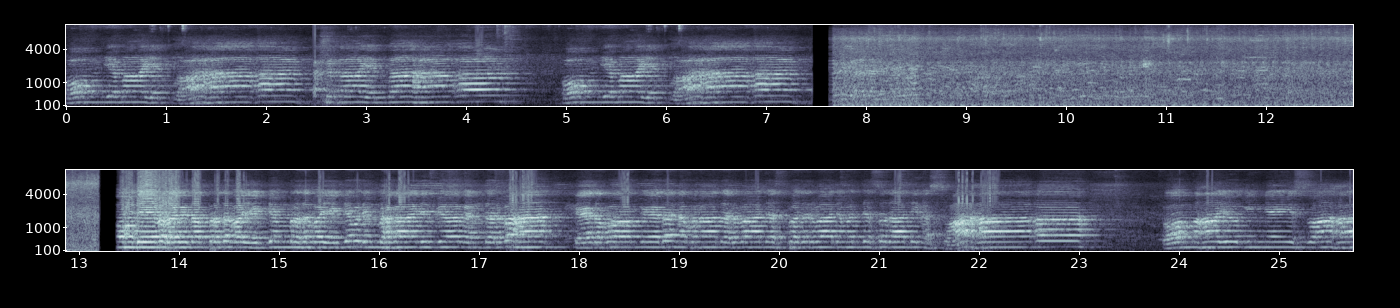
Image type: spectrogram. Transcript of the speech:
ॐ यमाय स्वाहा अक्षताय स्वाहा ॐ यमाय स्वाहा ॐ देवसवितप्रसवयज्ञं प्रसवयज्ञवरिम्भगाय दिव्यो गन्धर्वः केतवो केतनपना दर्वाजस्पदर्वाजमध्यस्वदातिनः स्वाहा ॐ महायोगिन्यै स्वाहा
